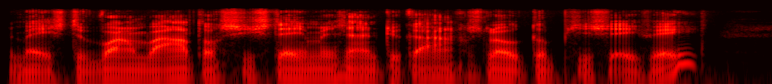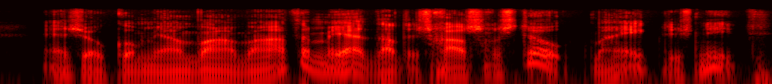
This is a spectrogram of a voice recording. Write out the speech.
De meeste warmwatersystemen zijn natuurlijk aangesloten op je cv. En zo kom je aan warm water. Maar ja, dat is gasgestookt. Maar ik dus niet.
